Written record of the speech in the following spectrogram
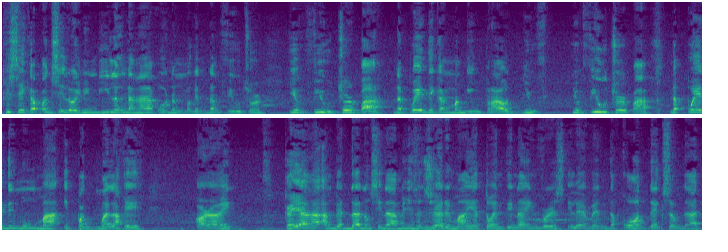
Kasi kapag si Lord hindi lang nangako ng magandang future, yung future pa na pwede kang maging proud, yung, yung future pa na pwede mong maipagmalaki. Alright? Kaya nga, ang ganda nung sinabi niya sa Jeremiah 29 verse 11, the context of that,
